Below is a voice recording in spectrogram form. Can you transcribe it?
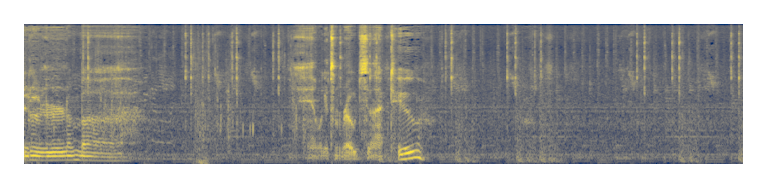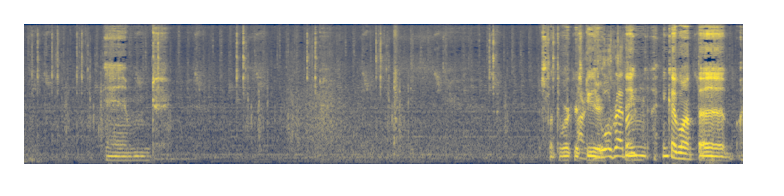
And we'll get some roads to that too. And just let the workers Are do their thing. I think I want the I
